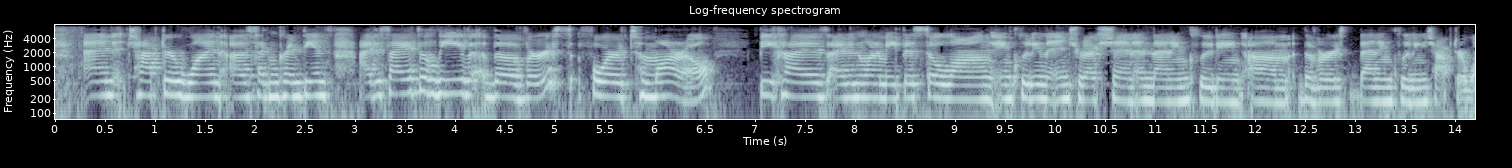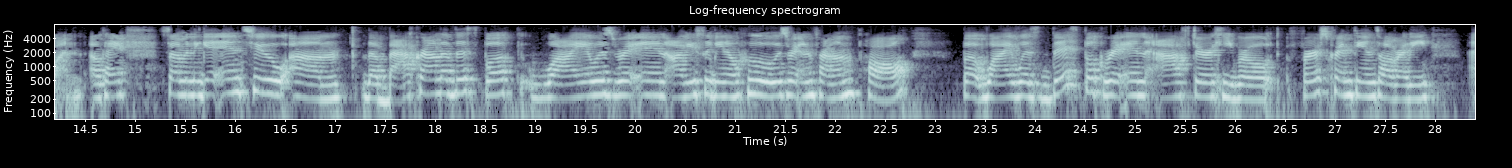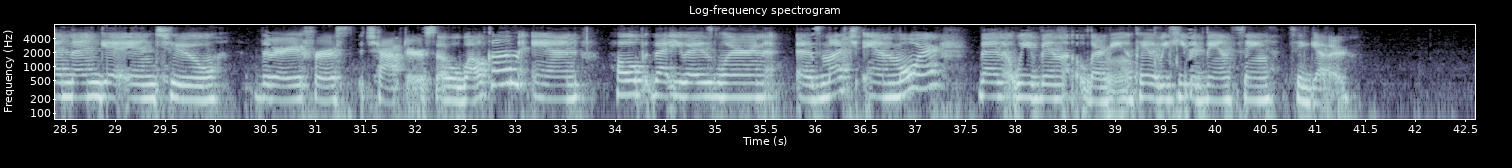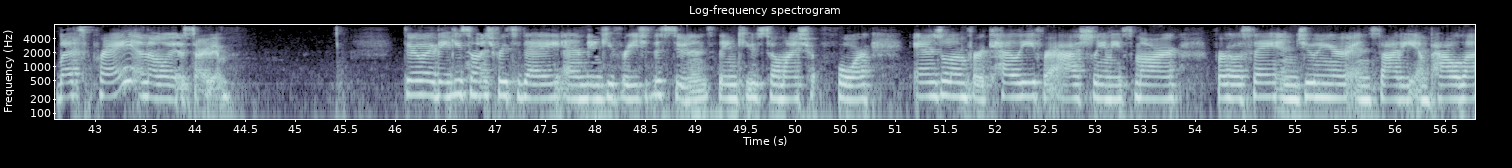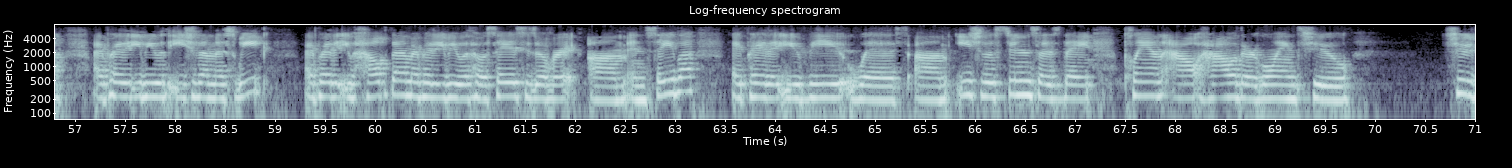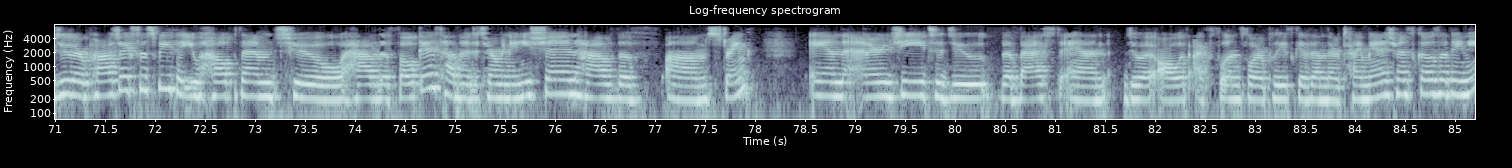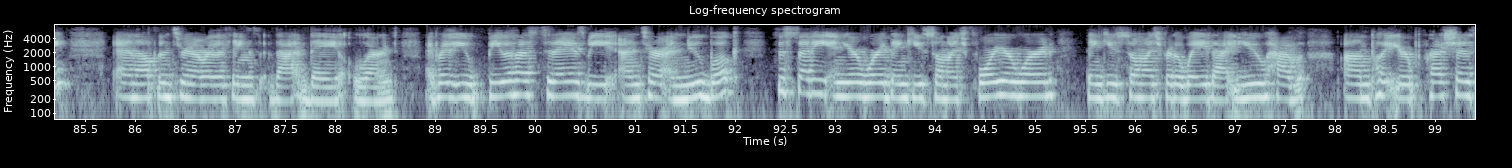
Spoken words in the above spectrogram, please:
and chapter one of Second Corinthians. I decided to leave the verse for tomorrow because I didn't want to make this so long, including the introduction and then including um, the verse, then including chapter one. Okay, so I'm going to get into um, the background of this book, why it was written. Obviously, we know who it was written from, Paul. But why was this book written after he wrote First Corinthians already, and then get into the very first chapter? So welcome and hope that you guys learn as much and more than we've been learning, okay? That we keep advancing together. Let's pray and then we'll get started. Dear Lord, thank you so much for today and thank you for each of the students. Thank you so much for Angela and for Kelly, for Ashley and Ismar, for Jose and Junior and Sadi and Paula. I pray that you be with each of them this week. I pray that you help them. I pray that you be with Jose as he's over um, in Ceiba. I pray that you be with um, each of the students as they plan out how they're going to to do their projects this week, that you help them to have the focus, have the determination, have the um, strength, and the energy to do the best and do it all with excellence. Lord, please give them their time management skills that they need and help them to remember the things that they learned. I pray that you be with us today as we enter a new book to study in your word. Thank you so much for your word. Thank you so much for the way that you have um, put your precious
